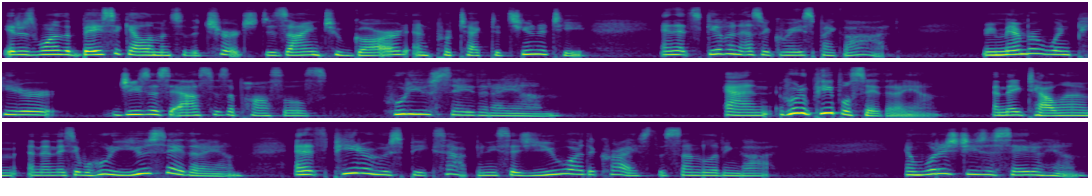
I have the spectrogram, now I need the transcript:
It is one of the basic elements of the church designed to guard and protect its unity, and it's given as a grace by God. Remember when Peter, Jesus asked his apostles, Who do you say that I am? And who do people say that I am? And they tell him, and then they say, Well, who do you say that I am? And it's Peter who speaks up, and he says, You are the Christ, the Son of the living God. And what does Jesus say to him?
